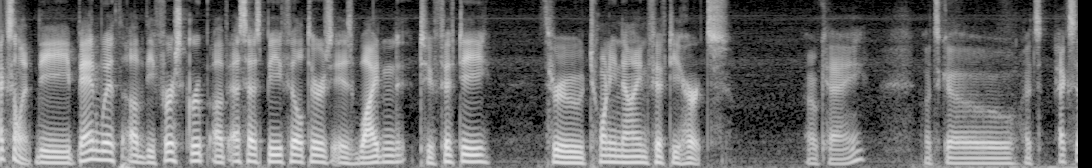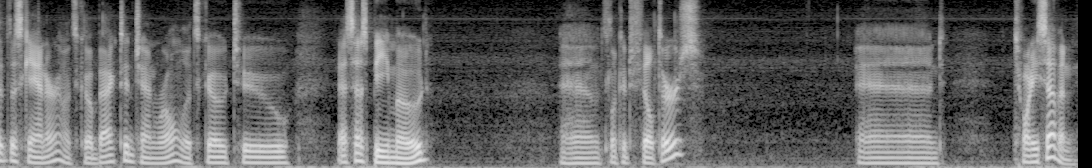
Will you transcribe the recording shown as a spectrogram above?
Excellent. The bandwidth of the first group of SSB filters is widened to 50 through 2950 hertz. Okay. Let's go, let's exit the scanner. Let's go back to general. Let's go to SSB mode. And let's look at filters. And 27,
